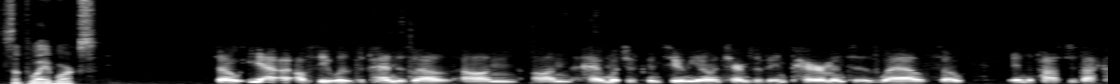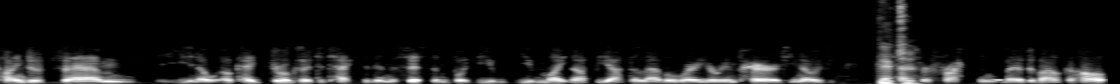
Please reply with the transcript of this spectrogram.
is that the way it works? So yeah, obviously it will depend as well on on how much is consumed. You know, in terms of impairment as well. So in the past, there's that kind of um, you know, okay, drugs are detected in the system, but you you might not be at the level where you're impaired. You know, if Gotcha. for fractional amount of alcohol,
